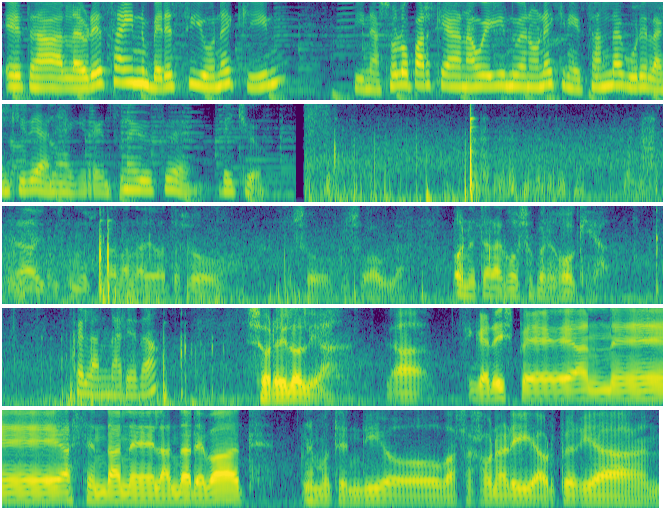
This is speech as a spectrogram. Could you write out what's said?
eta laurezain berezi honekin, Pinasolo Parkean hau egin duen honekin izan da gure lankidean, ea girrentzu nahi duzue, Beitu. Era, ikusten duzu landare bat oso, oso, oso aula. Honetarako super egokia. Ze landare da? Zoreilolia. Ja, gereizpean e, azten dan e, landare bat, emoten dio basa jaunari aurpegian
